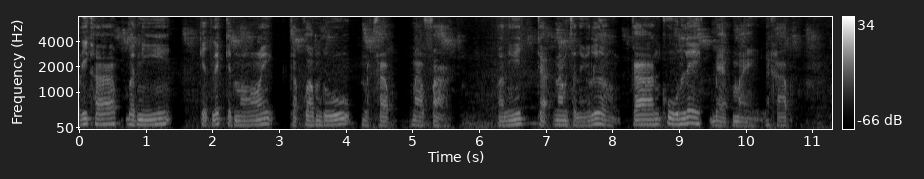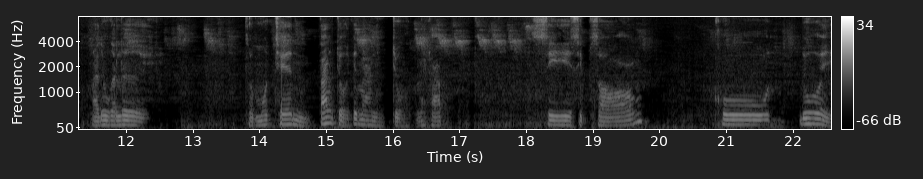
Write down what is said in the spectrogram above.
ัสดีครับ วันนี้เก็ดเล็กเก็ดน้อยกับความรู้นะครับมาฝาก วันนี้จะนำเสนอเรื่องการคูณเลขแบบใหม่นะครับ มาดูกันเลย สมมติเช่น ตั้งโจทย์ขึ้นมาหนึ่งโจทย์นะครับ 42 คูณด้วย 13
